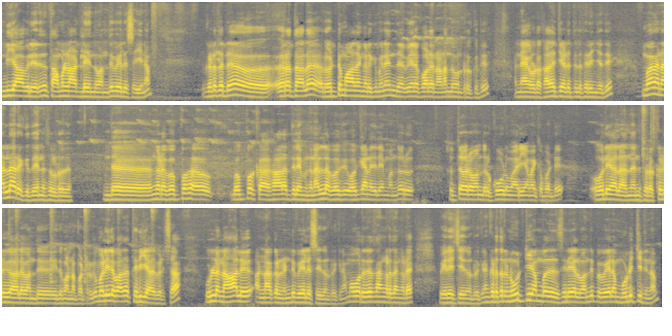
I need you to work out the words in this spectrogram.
இந்தியாவிலேருந்து தமிழ்நாட்டிலேருந்து வந்து வேலை செய்யணும். கிட்டத்தட்ட ஏறத்தால் ஒரு எட்டு மாதங்களுக்கு மேலே இந்த வேலைப்பாடு நடந்து கொண்டு இருக்குது எங்களோட கதைச்சி இடத்துல தெரிஞ்சது. ரொம்பவே நல்லா இருக்குது என்ன சொல்கிறது இந்த எங்களோட வெப்ப வெப்ப கா காலத்திலேயும் இந்த நல்ல வகை வகையானதுலேயும் வந்து ஒரு சுத்தவரை வந்து ஒரு கூடு மாதிரி அமைக்கப்பட்டு ஓலியால் அந்த சொல்கிற கெடுகால வந்து இது பண்ணப்பட்டிருக்கு. வெளியில் பார்த்தா தெரியாது பெருசாக உள்ள நாலு அண்ணாக்கள் நின்று வேலை செய்து நம்ம ஒரு இதை தங்கட தங்கட வேலை செய்து கொண்டிருக்கிறோம் கிட்டத்தட்ட நூற்றி ஐம்பது சிலைகள் வந்து இப்போ வேலை முடிச்சிட்டினோம்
